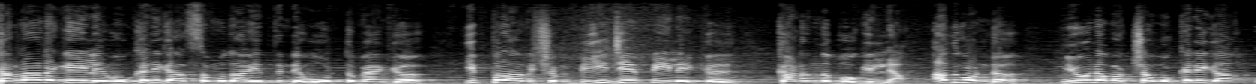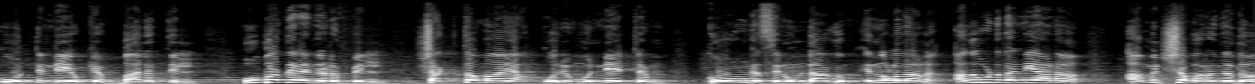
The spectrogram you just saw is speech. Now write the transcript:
കർണാടകയിലെ ഒക്കലിക സമുദായത്തിന്റെ വോട്ട് ബാങ്ക് ഇപ്രാവശ്യം ബി ജെ പിയിലേക്ക് കടന്നു പോകില്ല അതുകൊണ്ട് ന്യൂനപക്ഷ ഒക്കലിക വോട്ടിന്റെയൊക്കെ ബലത്തിൽ ഉപതിരഞ്ഞെടുപ്പിൽ ശക്തമായ ഒരു മുന്നേറ്റം കോൺഗ്രസിന് ഉണ്ടാകും എന്നുള്ളതാണ്. അതുകൊണ്ട് തന്നെയാണ് അമിത്ഷാ പറഞ്ഞത്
